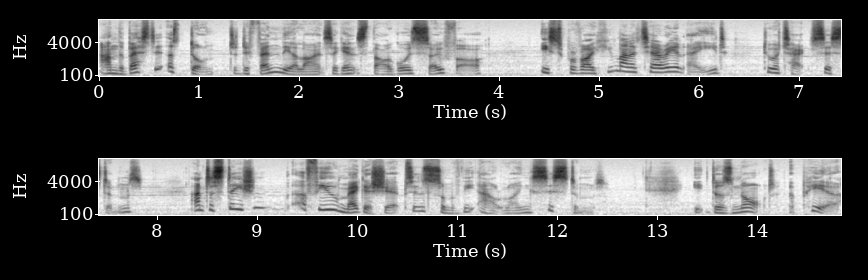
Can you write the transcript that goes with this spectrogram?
And the best it has done to defend the Alliance against Thargoids so far is to provide humanitarian aid to attacked systems and to station a few megaships in some of the outlying systems. It does not appear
